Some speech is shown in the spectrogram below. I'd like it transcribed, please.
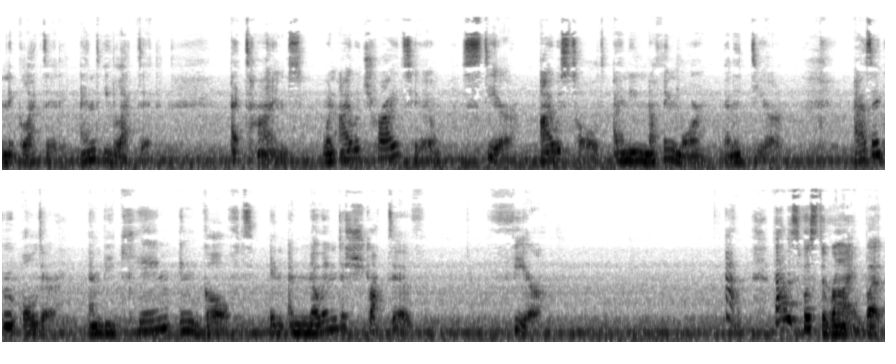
neglected, and elected. At times, when I would try to steer, I was told I knew nothing more than a deer. As I grew older and became engulfed in a knowing destructive fear. Ah, that was supposed to rhyme, but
